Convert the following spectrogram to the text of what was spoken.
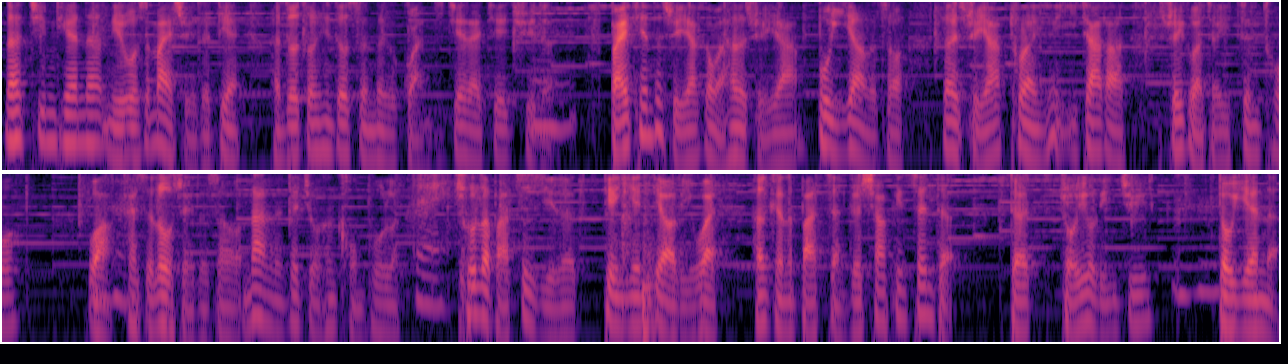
那今天呢？你如果是卖水的店，很多东西都是那个管子接来接去的。嗯、白天的水压跟晚上的水压不一样的时候，那水压突然间一加大，水管再一挣脱，哇，开始漏水的时候，嗯、那那就很恐怖了。对，除了把自己的店淹掉了以外，很可能把整个 shopping center 的左右邻居都淹了。嗯、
